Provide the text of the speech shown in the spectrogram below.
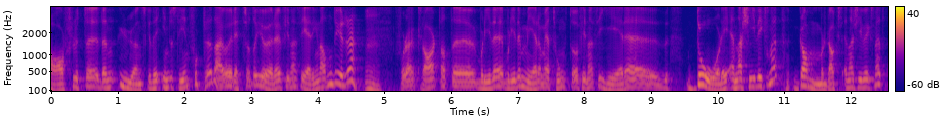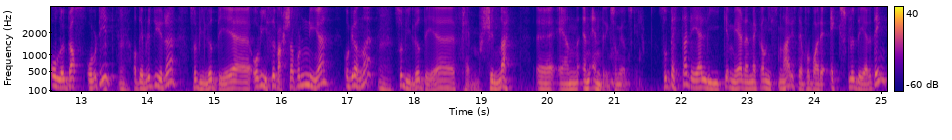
avslutte den uønskede industrien fortere. Det er jo rett og slett å gjøre finansieringen av den dyrere. Mm. For det er klart at uh, blir, det, blir, det, mer og mer tungt å finansiere dårlig energivirksomhet, gammeldags energivirksomhet, olje og gass over tid, mm. at det blir dyrere, så vil jo det, og vice versa for den nye og grønne, mm. så vil jo det fremskynde uh, en, en endring som vi ønsker. Så dette er det jeg liker mer den mekanismen her, istedenfor bare ekskludere ting,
